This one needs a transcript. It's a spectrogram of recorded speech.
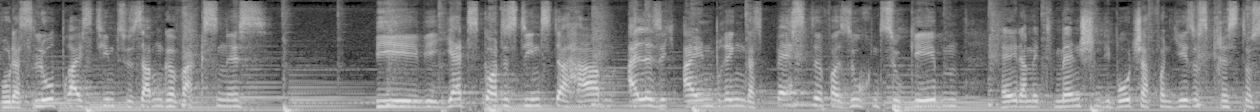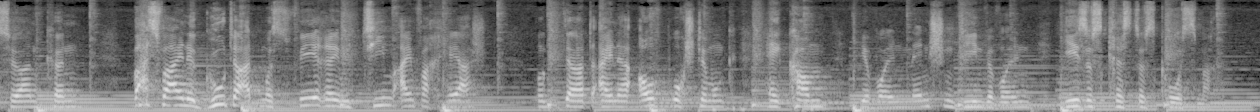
wo das Lobpreisteam zusammengewachsen ist, wie wir jetzt Gottesdienste haben, alle sich einbringen, das Beste versuchen zu geben, hey, damit Menschen die Botschaft von Jesus Christus hören können. Was für eine gute Atmosphäre im Team einfach herrscht und dort eine Aufbruchstimmung. Hey, komm, wir wollen Menschen dienen, wir wollen Jesus Christus groß machen.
